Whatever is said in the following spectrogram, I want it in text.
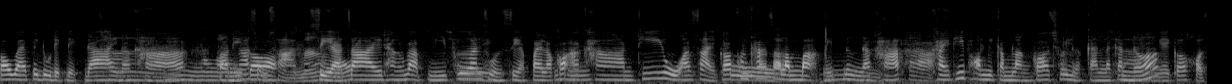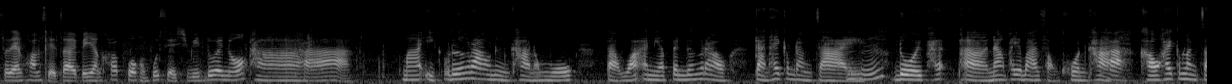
ก็แวะไปดูเด็กๆได้นะคะ ใช่น้องๆตอนนี้น่าก็สงสารมาก เสียเนอะใจทั้งแบบมีเพื่อนใช่สูญเสียไป แล้วก็อือฮึอาคารที่อยู่อาศัยก็ถูกค่อนข้างจะลำบากนิดนึงนะคะ ค่ะ ใครที่พอมีกำลังก็ช่วยเหลือกันแล้วกันเนอะยังไงก็ขอแสดงความเสียใจไปยังครอบครัวของผู้เสียชีวิตด้วยเนาะค่ะ ค่ะ มาอีกเรื่องราวหนึ่งค่ะน้องมุก แต่ว่าอันเนี้ยเป็นเรื่องราวการให้กำลังใจอือหือโดยพะอ่านางพยาบาลสองคนค่ะ ค่ะ เขาให้กำลังใจ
